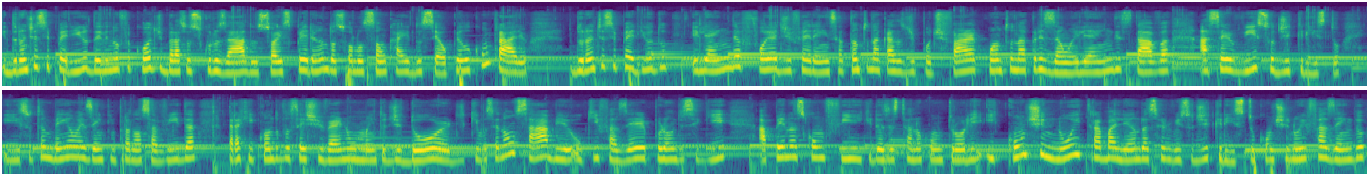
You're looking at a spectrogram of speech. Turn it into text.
E durante esse período ele não ficou de braços cruzados, só esperando a solução cair do céu. Pelo contrário, durante esse período ele ainda foi a diferença, tanto na casa de Potifar quanto na prisão. Ele ainda estava a serviço de Cristo. E isso também é um exemplo para nossa vida, para que quando você estiver num momento de dor, de que você não sabe o que fazer, por onde seguir, apenas confie que Deus está no controle e continue trabalhando a serviço de Cristo. Continue fazendo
